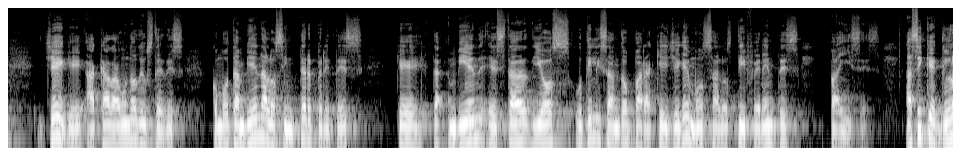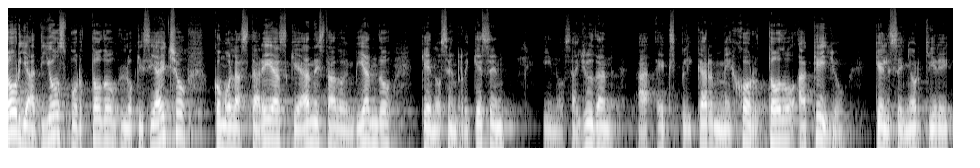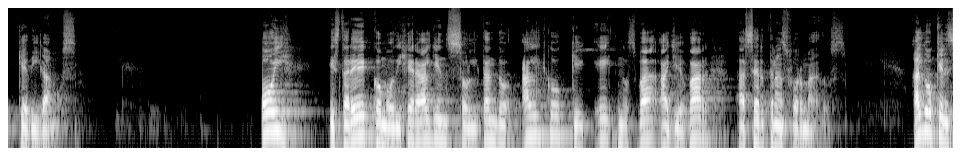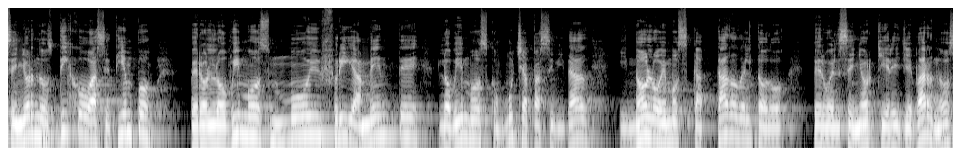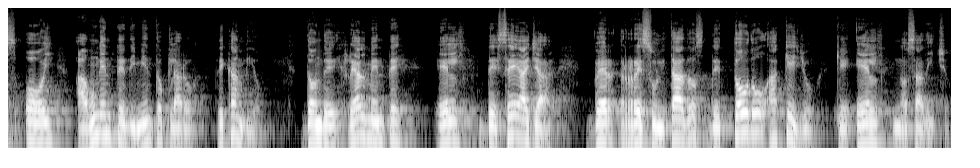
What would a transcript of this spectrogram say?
llegue a cada uno de ustedes, como también a los intérpretes que también está Dios utilizando para que lleguemos a los diferentes países. Así que gloria a Dios por todo lo que se ha hecho como las tareas que han estado enviando, que nos enriquecen y nos ayudan a explicar mejor todo aquello que el Señor quiere que digamos. Hoy estaré, como dijera alguien, soltando algo que nos va a llevar a ser transformados. Algo que el Señor nos dijo hace tiempo, pero lo vimos muy fríamente, lo vimos con mucha pasividad y no lo hemos captado del todo, pero el Señor quiere llevarnos hoy a un entendimiento claro de cambio, donde realmente Él desea ya ver resultados de todo aquello que Él nos ha dicho.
